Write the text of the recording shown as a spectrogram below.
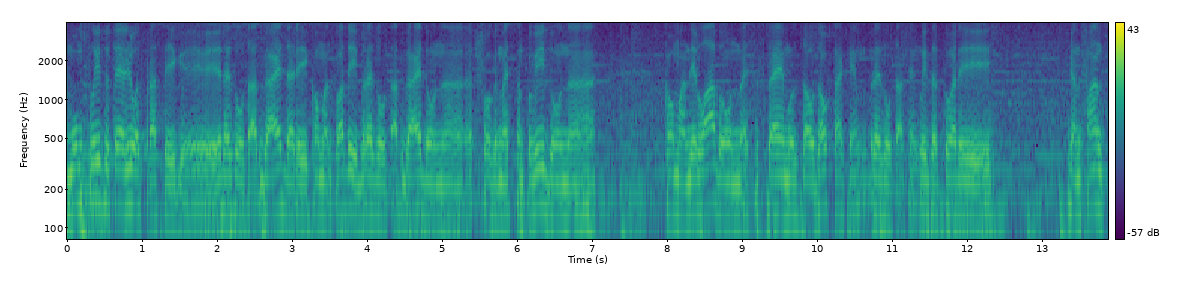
Mums līdzjutēji ir ļoti prasīgi rezultātu gaida, arī komandas vadība rezultātu gaida. Un, šogad mēs esam pa vidu un komanda ir laba un mēs spējam uz daudz augstākiem rezultātiem. Līdz ar to arī gan fans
